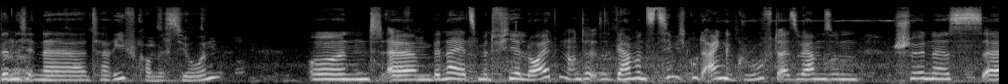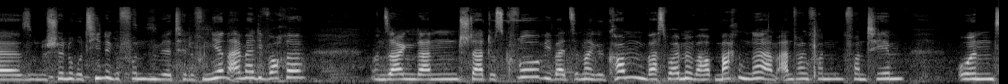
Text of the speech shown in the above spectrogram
bin ich in der Tarifkommission und ähm, bin da jetzt mit vier Leuten und äh, wir haben uns ziemlich gut eingegroovt. Also wir haben so ein schönes, äh, so eine schöne Routine gefunden. Wir telefonieren einmal die Woche und sagen dann Status Quo, wie weit sind wir gekommen, was wollen wir überhaupt machen ne, am Anfang von, von Themen. Und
